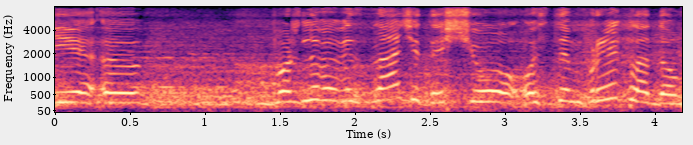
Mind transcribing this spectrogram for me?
І е, важливо відзначити, що ось цим прикладом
